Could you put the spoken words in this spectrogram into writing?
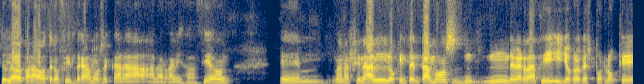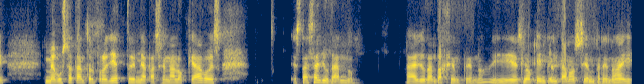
de un lado para otro, filtramos de cara a la organización, Em, bueno, al final lo que intentamos mm, de verdad, y, yo creo que es por lo que me gusta tanto el proyecto y me apasiona lo que hago, es, estás ayudando, ayudando a gente, ¿no? Y es lo que intentamos siempre, ¿no? Hay,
